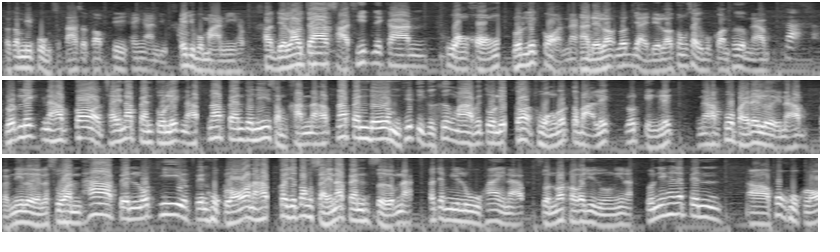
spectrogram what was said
แล้วก็มีปุ่ม start stop ที่ใช้งานอยู่ค่ะก็อยู่ประมาณนี้ครับอะเดี๋ยวเราจะสาธิตในการถ่วงของ รถเล็กก่อนนะอะเดี๋ยวเรารถใหญ่เดี๋ยวเราต้องใส่อุปกรณ์เพิ่มนะครับได้ค่ะรถเล็กนะครับก็ใช้หน้าแปลนตัวเล็กนะครับหน้าแปลนตัวนี้สำคัญนะครับหน้าแปลนเดิมที่ติดกับเครื่องมาเป็นตัวเล็กก็ถ่วงรถกระบะเล็กรถเก่งเล็กนะครับทั่วไปได้เลยนะครับแบบนี้เลยแล้วส่วนถ้าเป็นรถที่เป็นหกล้อนะครับก็จะต้องใส่หน้าแปลนเสริมนะก็จะมีรูให้นะครับส่วนน็อตเขาก็อยู่ตรงนี้นะตัวนี้เขาจะเป็นอ่าพวกหกล้อ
